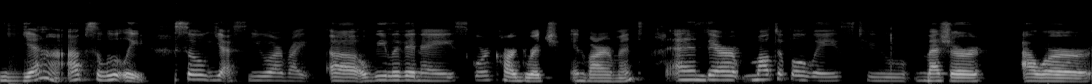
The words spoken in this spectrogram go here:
Yeah, absolutely. So, yes, you are right. Uh, we live in a scorecard rich environment, and there are multiple ways to measure our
